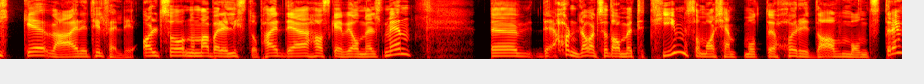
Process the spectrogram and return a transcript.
ikke være tilfeldig. Altså, nå må jeg bare liste opp her det jeg har skrevet i anmeldelsen min. Eh, det handler altså da om et team som har kjempet mot horder av monstre.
